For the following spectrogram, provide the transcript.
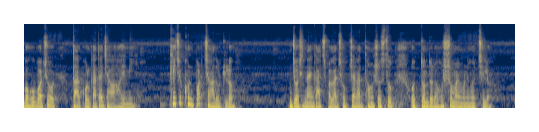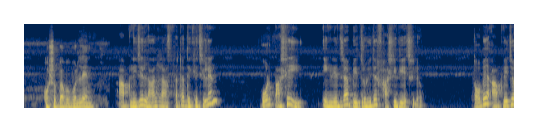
বহু বছর তার কলকাতায় যাওয়া হয়নি। কিছুক্ষণ পর চাঁদ উঠল। যোজনায় গাছপালা ঝোপঝাড়ার ধ্বংসস্তূপ অত্যন্ত রহস্যময় মনে হচ্ছিল। অশোকবাবু বললেন আপনি যে লাল রাস্তাটা দেখেছিলেন, ওর পাশেই ইংরেজরা বিদ্রোহীদের ফাঁসি দিয়েছিল। তবে আপনি যে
